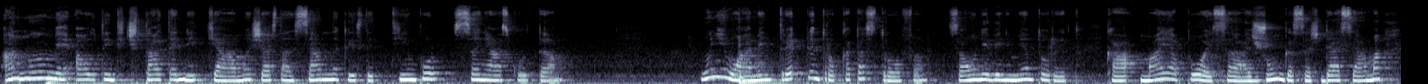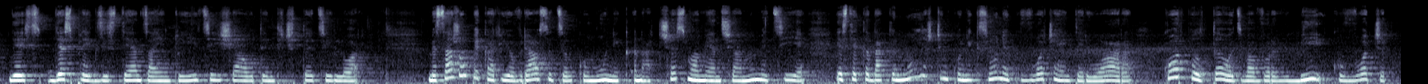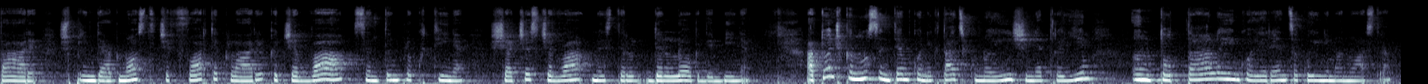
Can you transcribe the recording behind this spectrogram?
Anume, autenticitatea ne cheamă și asta înseamnă că este timpul să ne ascultăm. Unii oameni trec printr-o catastrofă sau un eveniment urât, ca mai apoi să ajungă să-și dea seama des- despre existența intuiției și autenticității lor. Mesajul pe care eu vreau să ți-l comunic în acest moment și anume ție este că dacă nu ești în conexiune cu vocea interioară, corpul tău îți va vorbi cu voce tare și prin diagnostice foarte clare că ceva se întâmplă cu tine și acest ceva nu este deloc de bine. Atunci când nu suntem conectați cu noi și ne trăim în totală incoerență cu inima noastră.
